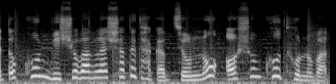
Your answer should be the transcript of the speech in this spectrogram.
এতক্ষণ বিশ্ব বাংলার সাথে থাকার জন্য অসংখ্য ধন্যবাদ।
